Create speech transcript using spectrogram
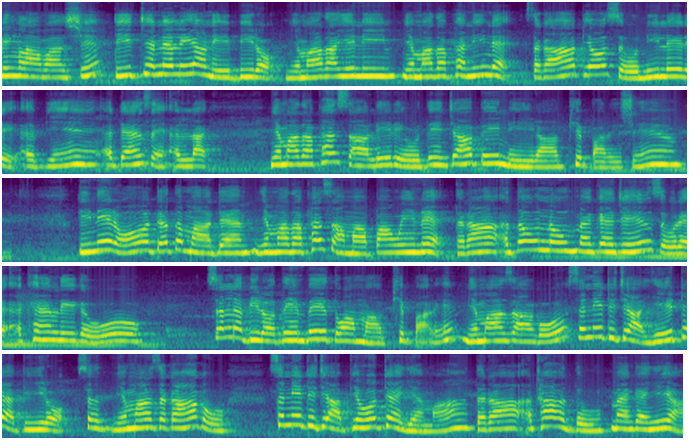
မင်္ဂလာပါရှင်ဒီ channel လေးကနေပြီးတော့မြန်မာသားရင်းနှီးမြန်မာသားဖန်နီးနဲ့စကားပြောဆိုနီးလေးတွေအပြင်အတန်းစင်အလိုက်မြန်မာသားဖတ်စာလေးတွေကိုသင်ကြားပေးနေတာဖြစ်ပါတယ်ရှင်ဒီနေ့တော့တသမတန်မြန်မာသားဖတ်စာမှာပါဝင်တဲ့တရားအသုံးအနှုန်းမှန်ကန်ခြင်းဆိုတဲ့အခန်းလေးကိုဆက်လက်ပြီးတော့သင်ပေးသွားမှာဖြစ်ပါတယ်မြန်မာစာကိုစနစ်တကျရေးတက်ပြီးတော့ဆက်မြန်မာစကားကို စနစ်တကျပြောတတ်ရန်မှာတရားအထအတူမှန်ကန်ရေးဟာ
